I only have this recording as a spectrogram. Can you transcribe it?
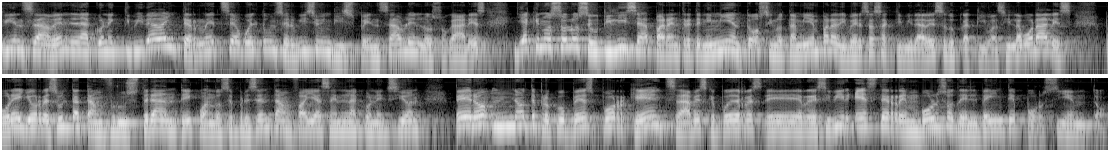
Bien saben, la conectividad a internet se ha vuelto un servicio indispensable en los hogares, ya que no solo se utiliza para entretenimiento, sino también para diversas actividades educativas y laborales. Por ello resulta tan frustrante cuando se presentan fallas en la conexión, pero no te preocupes porque sabes que puedes eh, recibir este reembolso del 20%.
